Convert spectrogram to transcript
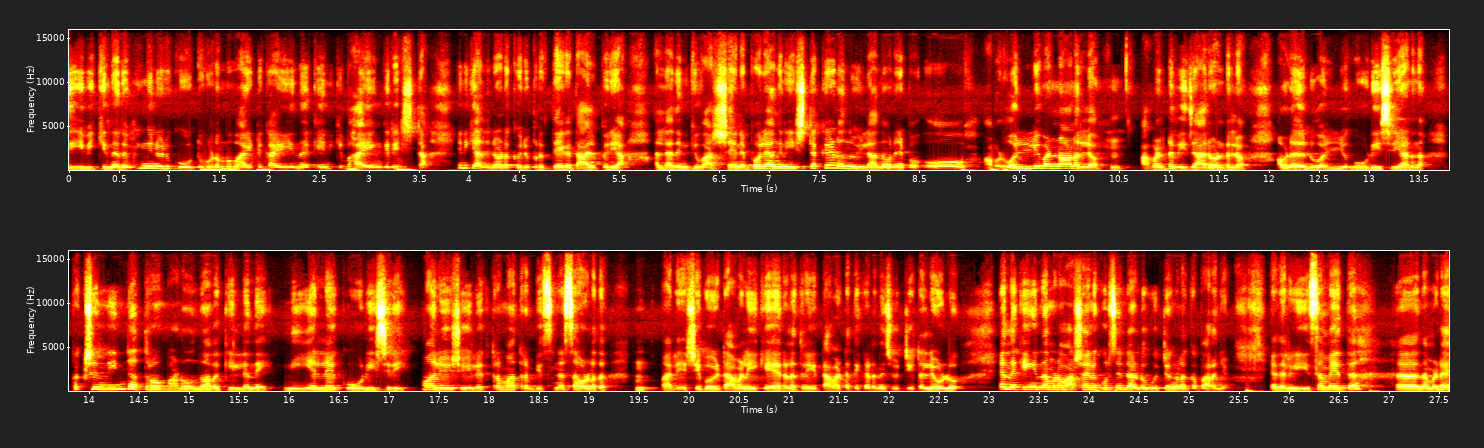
ജീവിക്കുന്നതും ഇങ്ങനെ ഒരു കൂട്ടുകുടുംബമായിട്ട് കഴിയുന്നതൊക്കെ എനിക്ക് ഭയങ്കര ഇഷ്ടമാണ് എനിക്ക് അതിനോടൊക്കെ ഒരു പ്രത്യേക താല്പര്യമാണ് അല്ലാതെ എനിക്ക് വർഷേനെ പോലെ അങ്ങനെ ഇഷ്ടക്കേടൊന്നും ഇല്ല എന്ന് പറഞ്ഞപ്പോൾ ഓ അവൾ വലിയ പെണ്ണാണല്ലോ. അവളുടെ വിചാരം ഉണ്ടല്ലോ. അവൾ വലിയ കോടീശ്വരിയാണെന്ന്. പക്ഷെ നിന്റെ അത്രയും പണമൊന്നും അവക്കില്ലെന്നേ. നീയല്ലേ കോടീശ്വരി. മലേഷ്യയിൽ എത്രമാത്രം ബിസിനസ്സാണ് ഉള്ളത്. മലേഷ്യ പോയിട്ട് അവൾ ഈ കേരളത്തിൽ ഈ ടവട്ടത്തിൽ കിടന്ന് ചുറ്റിയിട്ടല്ലേ ഉള്ളൂ എന്നൊക്കെ ഇങ്ങനെ നമ്മുടെ വർഷനെ കുറിച്ചും രണ്ടു കുറ്റങ്ങളൊക്കെ പറഞ്ഞു. ഏതായാലും ഈ സമയത്ത് നമ്മുടെ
